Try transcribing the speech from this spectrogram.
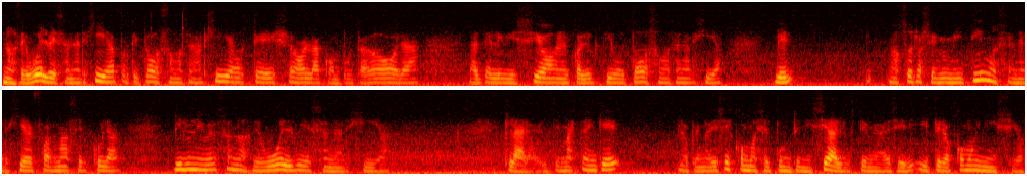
nos devuelve esa energía, porque todos somos energía, usted, yo, la computadora, la televisión, el colectivo, todos somos energía. Y nosotros emitimos energía de forma circular y el universo nos devuelve esa energía. Claro, el tema está en que lo que nos dice es cómo es el punto inicial. Usted me va a decir, ¿y pero cómo inicio?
